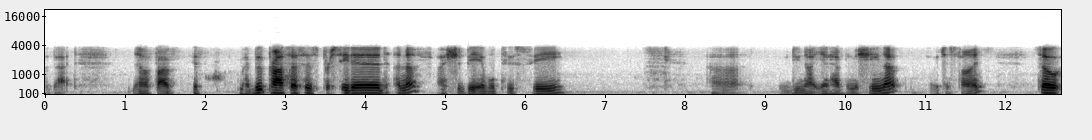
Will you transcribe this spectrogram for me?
with that. Now, if I've if my boot process has proceeded enough, I should be able to see. Uh, we do not yet have the machine up which is fine. So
